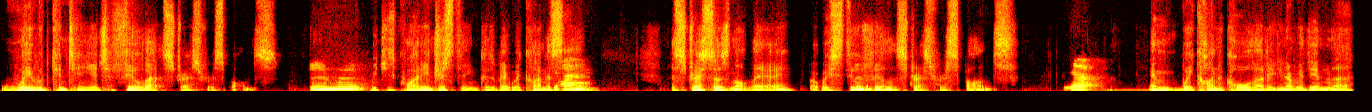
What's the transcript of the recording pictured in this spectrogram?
we would continue to feel that stress response, Mm-hmm. which is quite interesting because we're, we're kind of Yeah. saying the stressor's not there, but we still Mhm. feel the stress response. Yeah. And we kind of call that, you know, within the,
